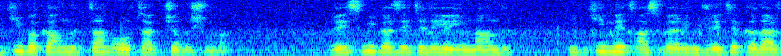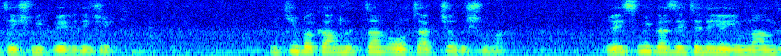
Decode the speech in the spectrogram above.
İki bakanlıktan ortak çalışma. Resmi gazetede yayınlandı. İki net asgari ücrete kadar teşvik verilecek. İki bakanlıktan ortak çalışma. Resmi gazetede yayınlandı.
